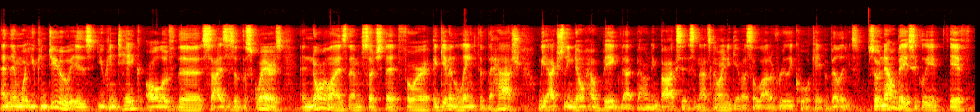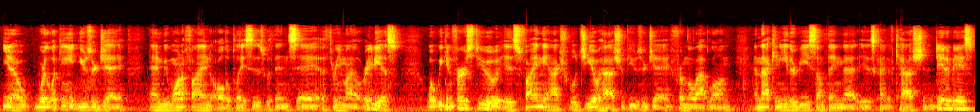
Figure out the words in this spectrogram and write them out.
And then what you can do is you can take all of the sizes of the squares and normalize them such that for a given length of the hash, we actually know how big that bounding box is, and that's going to give us a lot of really cool capabilities. So now basically, if you know we're looking at user J and we want to find all the places within, say, a three mile radius, what we can first do is find the actual geohash of user J from the lat long, and that can either be something that is kind of cached in a database,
